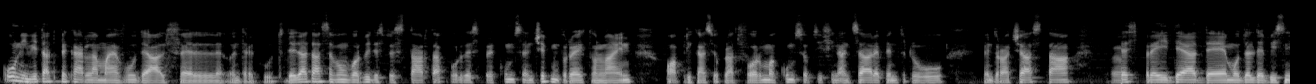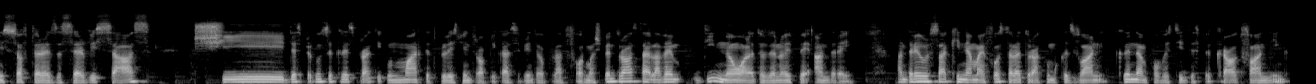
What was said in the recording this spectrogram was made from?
cu un invitat pe care l-am mai avut de altfel în trecut. De data asta vom vorbi despre startup-uri, despre cum să începi un proiect online, o aplicație, o platformă, cum să obții finanțare pentru, pentru aceasta, despre ideea de model de business software as a service SaaS și despre cum să creezi practic un marketplace pentru o aplicație, pentru o platformă și pentru asta îl avem din nou alături de noi pe Andrei. Andrei Ursachi ne-a mai fost alături acum câțiva ani când am povestit despre crowdfunding,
